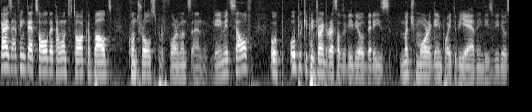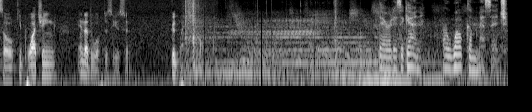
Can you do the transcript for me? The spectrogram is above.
guys i think that's all that i want to talk about controls performance and game itself hope, you keep enjoying the rest of the video there is much more gameplay to be had in this video so keep watching and i do hope to see you soon goodbye There it is again. Our welcome message.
